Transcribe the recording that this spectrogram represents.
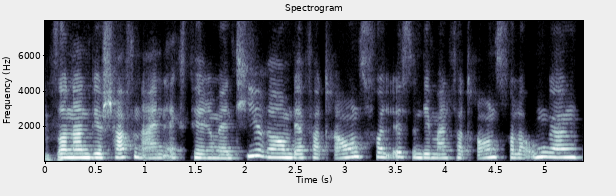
mhm. sondern wir schaffen einen Experimentierraum, der vertrauensvoll ist, in dem ein vertrauensvoller Umgang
